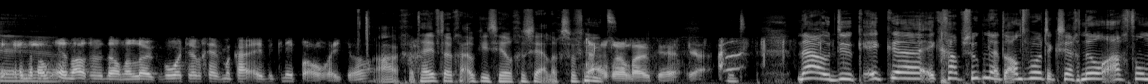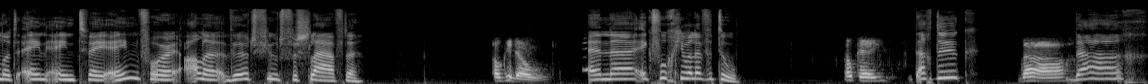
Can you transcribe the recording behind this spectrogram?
ja, En, ja. dan, en als we dan een leuk woord hebben, geven we elkaar even knipoog, weet je wel. Ach, het heeft ook, ook iets heel gezelligs, of Ja, dat niet? is wel leuk, hè? Ja. Nou, Duke, ik, eh, ik ga op zoek naar het antwoord. Ik zeg 0800-1121 voor alle Wordfeud-verslaafden. Okido. En eh, ik voeg je wel even toe. Oké. Dag, Duke. Dag. Dag.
